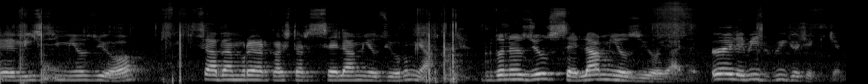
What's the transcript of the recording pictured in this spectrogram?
e, isim yazıyor. Mesela ben buraya arkadaşlar selam yazıyorum ya. Burada ne yazıyor? Selam yazıyor yani. Öyle bir video çekeceğim.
